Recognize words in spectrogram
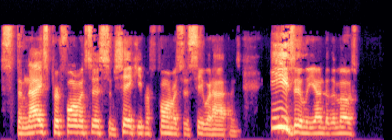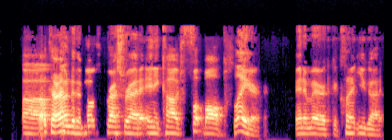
Some nice performances, some shaky performances. See what happens easily under the most uh, okay. under the most pressure out of any college football player in America. Clint, you got it.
